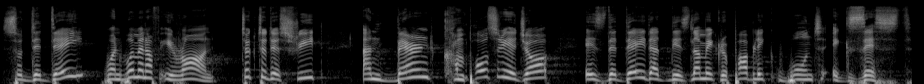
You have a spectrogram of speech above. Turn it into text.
So the day when women of Iran took to the street and burned compulsory hijab is the day that the Islamic Republic won't exist.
